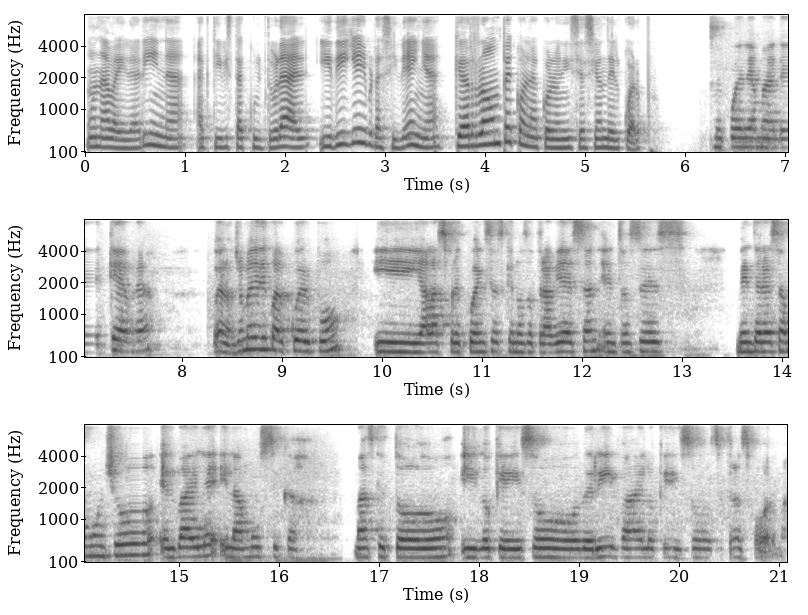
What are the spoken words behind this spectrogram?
una bailarina, activista cultural y DJ brasileña que rompe con la colonización del cuerpo. Se puede llamar de quebra. Bueno, yo me dedico al cuerpo y a las frecuencias que nos atraviesan, entonces me interesa mucho el baile y la música más que todo, y lo que hizo deriva y lo que hizo se transforma.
